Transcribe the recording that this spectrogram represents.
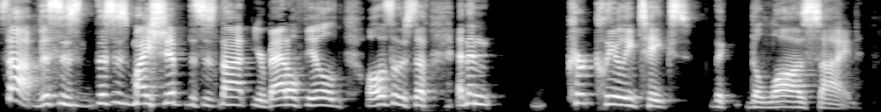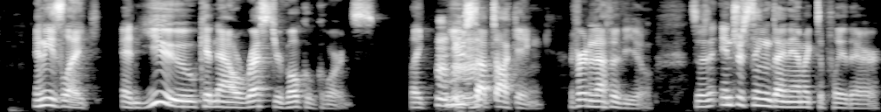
stop this is this is my ship this is not your battlefield all this other stuff. And then kirk clearly takes the the law's side. And he's like and you can now rest your vocal cords. Like you Mhm. stop talking. I've heard enough of you. So an interesting dynamic to play there.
